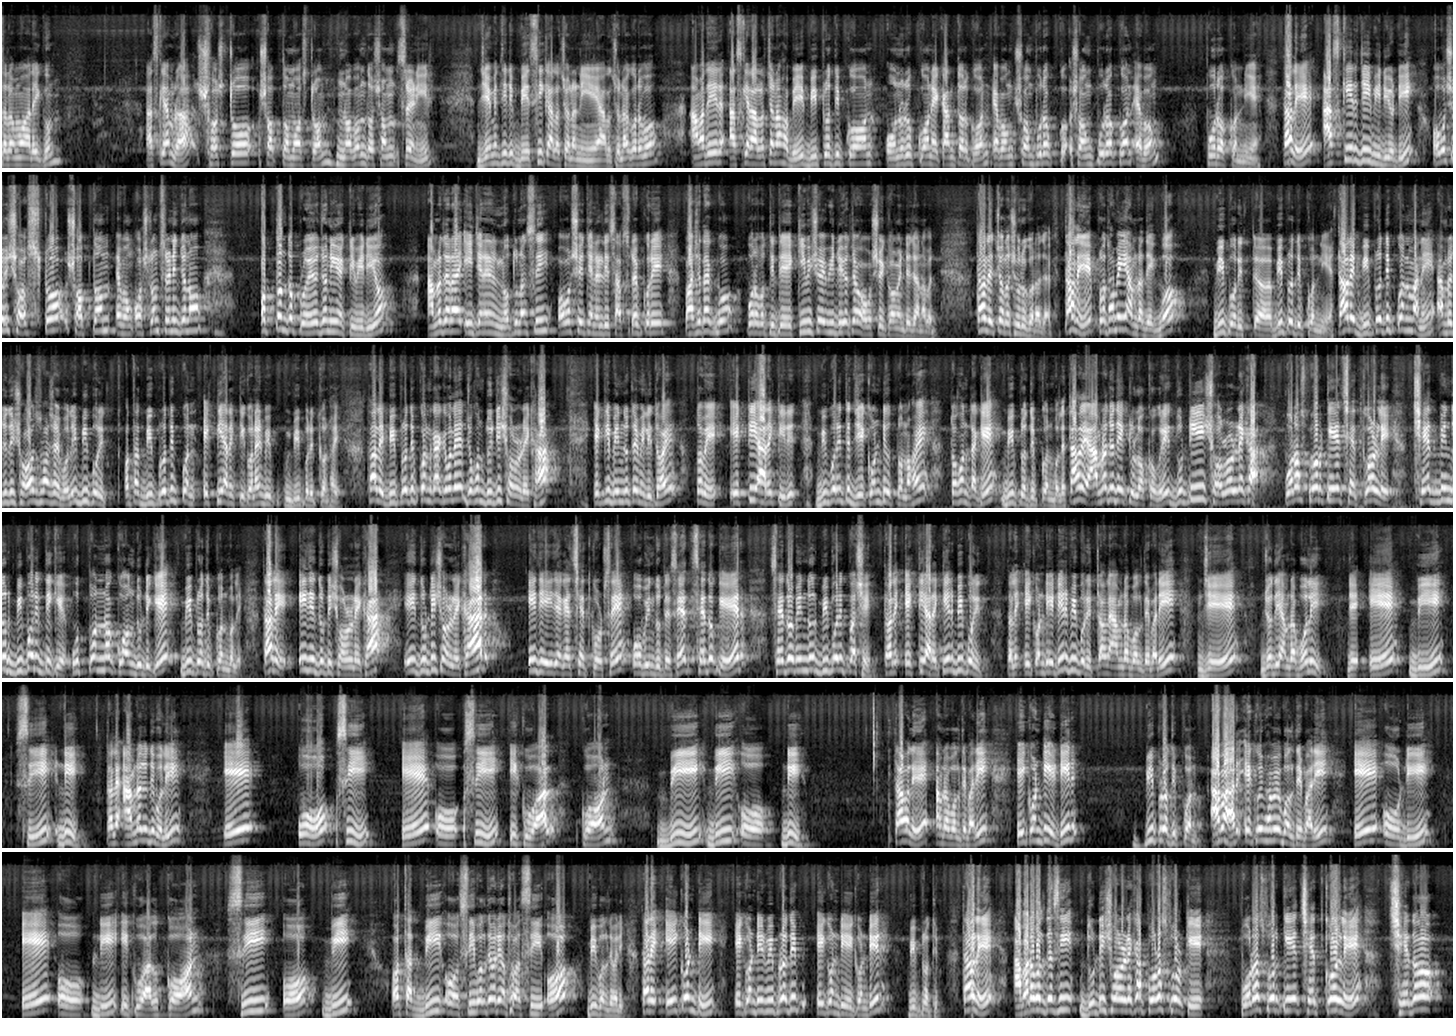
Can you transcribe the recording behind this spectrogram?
আসসালামু আলাইকুম। আজকে আমরা ষষ্ঠ, সপ্তম, অষ্টম, নবম, দশম শ্রেণির জ্যামিতির বেসিক আলোচনা নিয়ে আলোচনা করব। আমাদের আজকের আলোচনা হবে বিপ্রতীপ কোণ, অনুরূপ কোণ, একান্তর কোণ এবং সম্পূরক সম্পূরক কোণ এবং পূরক কোণ নিয়ে। তাহলে আজকের যে ভিডিওটি, অবশ্যই ষষ্ঠ, সপ্তম এবং অষ্টম শ্রেণির জন্য অত্যন্ত প্রয়োজনীয় একটি ভিডিও। আমরা যারা এই চ্যানেলে নতুন আছি, অবশ্যই চ্যানেলটি সাবস্ক্রাইব করে পাশে থাকব। পরবর্তীতে কী বিষয়ে ভিডিও চাও, অবশ্যই কমেন্টে জানাবেন। তাহলে চলো শুরু করা যাক। তাহলে প্রথমেই আমরা দেখব বিপরীত আহ, বিপ্রতীপ কোণ নিয়ে। তাহলে বিপ্রতীপ কোণ মানে আমরা যদি সহজ ভাষায় বলি বিপরীত অর্থাৎ বিপ্রতীপ কোণ একটি আরেকটি কোণের বিপ- বিপরীত কোণ হয়। তাহলে বিপ্রতীপ কোণ কাকে বলে? যখন দুইটি সরলরেখা একটি বিন্দুতে মিলিত হয় তবে একটি আরেকটির বিপরীতে যে কোণটি উৎপন্ন হয় তখন তাকে বিপ্রতীপ কোণ বলে। তাহলে আমরা যদি একটু লক্ষ্য করি দুটি সরলরেখা পরস্পরকে ছেদ করলে ছেদ বিন্দুর বিপরীত দিকে উৎপন্ন কোণ দুটিকে বিপ্রতীপ কোণ বলে। তাহলে এই যে দুটি সরলরেখা এই দুটি সরলরেখার এই যে এই জায়গায় ছেদ করছে, ও বিন্দুতে ছেদ, ছেদকের, ছেদবিন্দুর বিপরীত পাশে, তাহলে একটি আরেকটির বিপরীত। তাহলে এই কোণটি এটির বিপরীত? তাহলে আমরা বলতে পারি যে, যদি আমরা বলি যে এ বি সি ডি তাহলে আমরা যদি বলি A O C A O C equal কোণ বি বি ও ডি তাহলে আমরা বলতে পারি এই কোণটি এটির বিপ্রতীপ কোণ আবার একইভাবে বলতে পারি A O D A O D equal কোণ সি ও বি অর্থাৎ বি ও সি বলতে পারি অথবা সি ও বি বলতে পারি। তাহলে এই কোণটি, এই কোণটির বিপ্রতীপ এই কোণটি, এই কোণটির বিপ্রতীপ তাহলে আবারও বলতেছি, দুটি সরলরেখা পরস্পরকে পরস্পরকে ছেদ করলে ছেদ,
